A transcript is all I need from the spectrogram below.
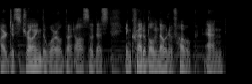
our destroying the world, but also this incredible note of hope. And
